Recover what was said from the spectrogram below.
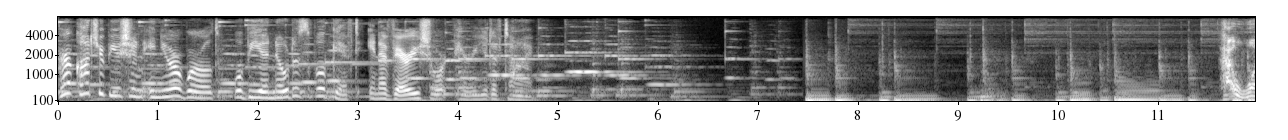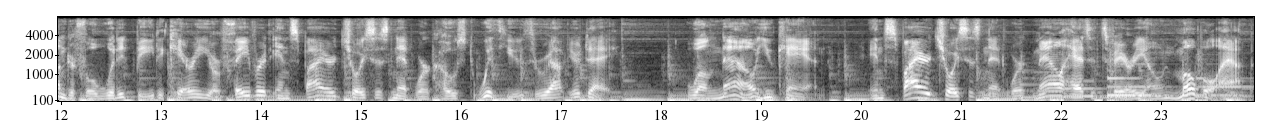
Her contribution in your world will be a noticeable gift in a very short period of time. How wonderful would it be to carry your favorite Inspired Choices Network host with you throughout your day? Well, now you can. Inspired Choices Network now has its very own mobile app.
